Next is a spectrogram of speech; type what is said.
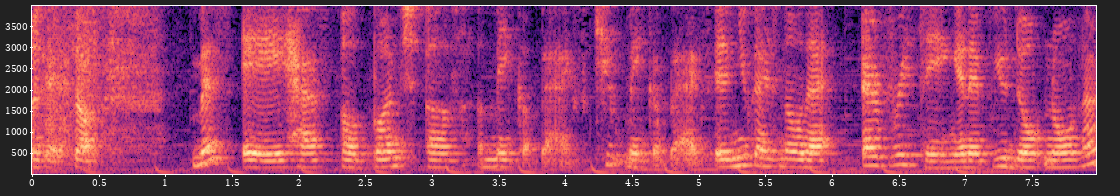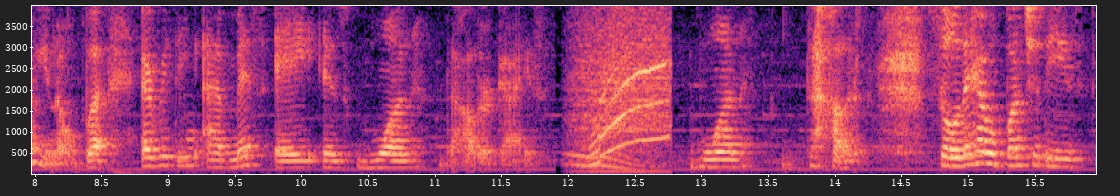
Okay, so Miss A has a bunch of makeup bags, cute makeup bags. And you guys know that everything, and if you don't know, now you know, but everything at Miss A is $1, guys. One dollar. So they have a bunch of these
